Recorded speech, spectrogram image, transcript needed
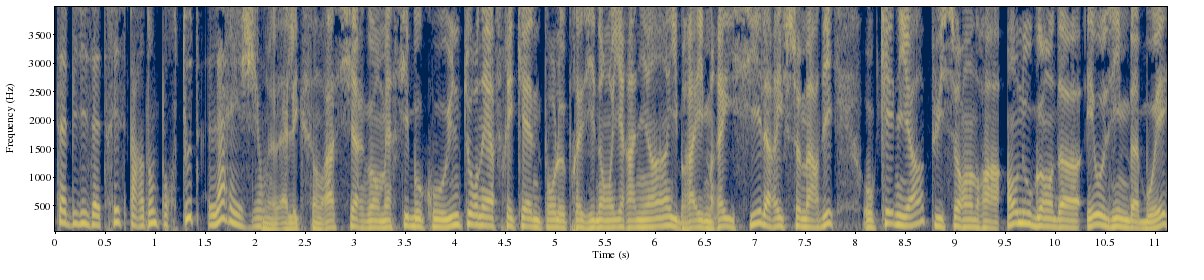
déstabilisatrice pardon, pour toute la région. Alexandra Siergan, merci beaucoup. Une tournée africaine pour le président iranien Ibrahim Raisi. Il arrive ce mardi au Kenya, puis se rendra en Ouganda et au Zimbabwe.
